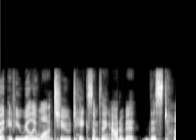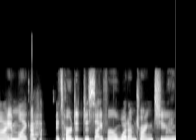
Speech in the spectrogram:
but if you really want to take something out of it this time, like I it's hard to decipher what I'm trying to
